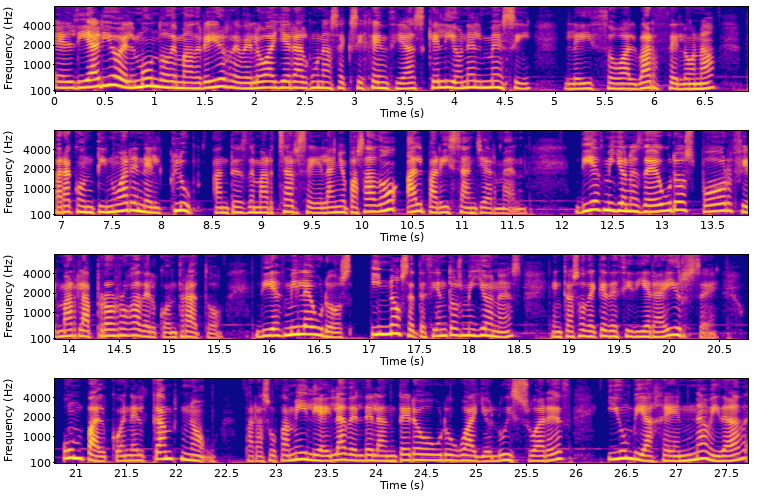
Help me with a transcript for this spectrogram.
El diario El Mundo de Madrid reveló ayer algunas exigencias que Lionel Messi le hizo al Barcelona para continuar en el club antes de marcharse el año pasado al Paris Saint-Germain. 10 millones de euros por firmar la prórroga del contrato, 10.000 euros y no 700 millones en caso de que decidiera irse. Un palco en el Camp Nou para su familia y la del delantero uruguayo Luis Suárez y un viaje en Navidad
